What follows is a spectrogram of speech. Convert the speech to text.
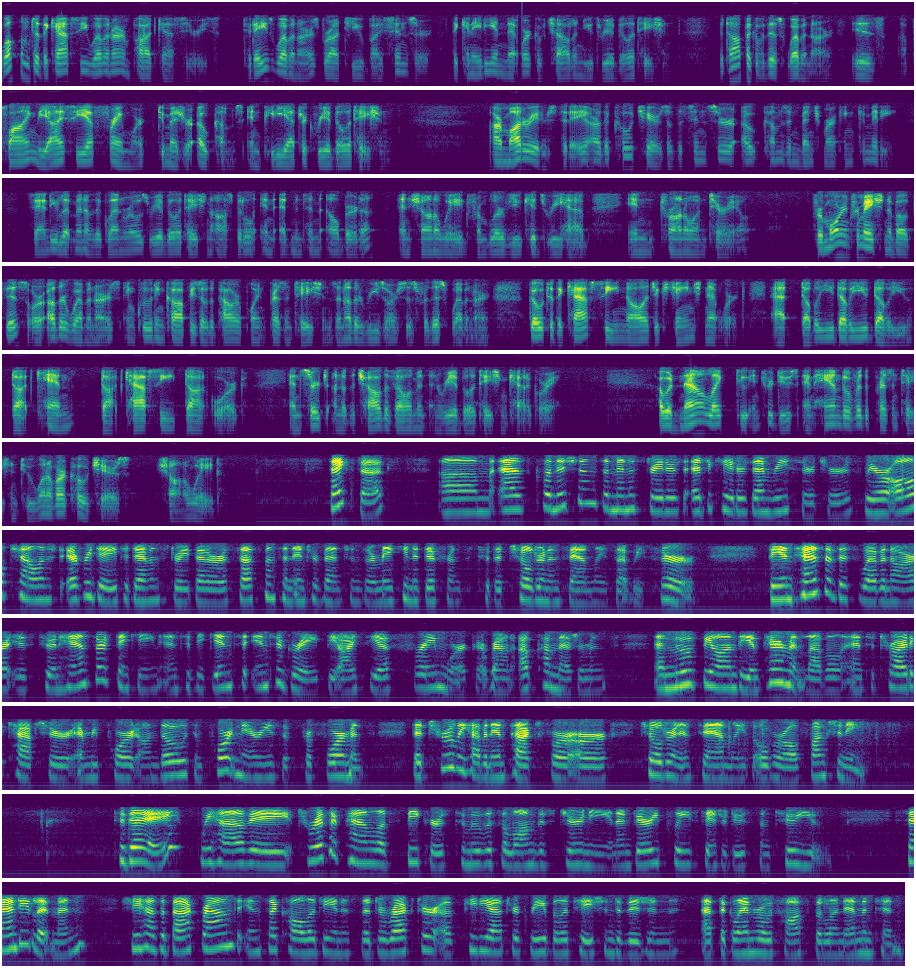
Welcome to the CAPHC webinar and podcast series. Today's webinar is brought to you by CN-CYR, the Canadian Network of Child and Youth Rehabilitation. The topic of this webinar is Applying the ICF Framework to Measure Outcomes in Pediatric Rehabilitation. Our moderators today are the co-chairs of the CN-CYR Outcomes and Benchmarking Committee, Sandy Littman of the Glenrose Rehabilitation Hospital in Edmonton, Alberta, and Shauna Wade from Bloorview Kids Rehab in Toronto, Ontario. For more information about this or other webinars, including copies of the PowerPoint presentations and other resources for this webinar, go to the CAPHC Knowledge Exchange Network at www.ken.caphc.org and search under the Child Development and Rehabilitation category. I would now like to introduce and hand over the presentation to one of our co-chairs, Shauna Wade. Thanks, Doug. Um, as clinicians, administrators, educators, and researchers, we are all challenged every day to demonstrate that our assessments and interventions are making a difference to the children and families that we serve. The intent of this webinar is to enhance our thinking and to begin to integrate the ICF framework around outcome measurements and move beyond the impairment level and to try to capture and report on those important areas of performance that truly have an impact for our children and families' overall functioning. Today, we have a terrific panel of speakers to move us along this journey, and I'm very pleased to introduce them to you. Sandy Littman, she has a background in psychology and is the director of Pediatric Rehabilitation Division at the Glenrose Hospital in Edmonton.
